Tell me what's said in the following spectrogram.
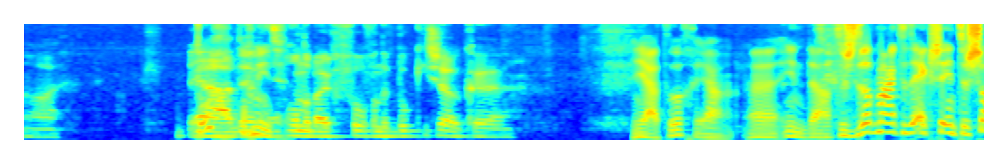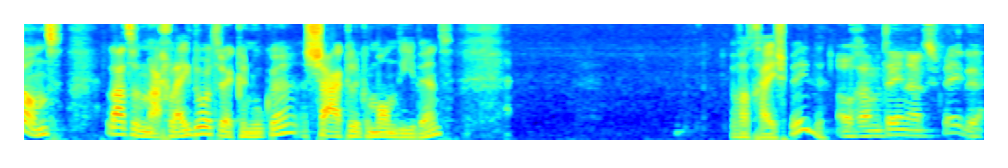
Oh. Toch, ja, of de niet? onderbuikgevoel van de boekjes ook. eh. Ja, toch? Ja, eh, inderdaad. Dus dat maakt het extra interessant. Laten we het maar gelijk doortrekken, Noeken. Zakelijke man die je bent. Wat ga je spelen? Oh, we gaan meteen uit spelen.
